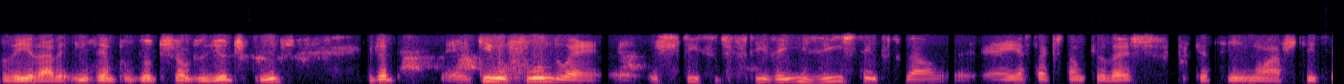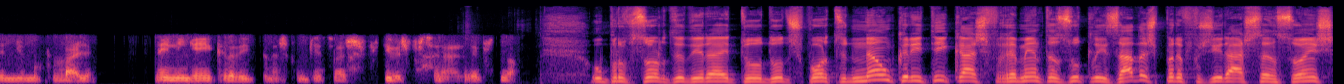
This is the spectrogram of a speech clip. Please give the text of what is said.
podia dar exemplos de outros jogos de outros clubes. Portanto, aqui no fundo é justiça desportiva existe em Portugal, é esta a questão que eu deixo, porque assim não há justiça nenhuma que valha nem ninguém acredita nas competições esportivas profissionais em Portugal. O professor de Direito do Desporto não critica as ferramentas utilizadas para fugir às sanções,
